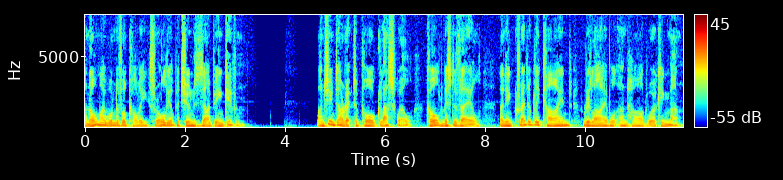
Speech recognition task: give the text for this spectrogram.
and all my wonderful colleagues for all the opportunities I've been given. Managing Director Paul Glasswell called Mr. Vale an incredibly kind, reliable, and hard-working man.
